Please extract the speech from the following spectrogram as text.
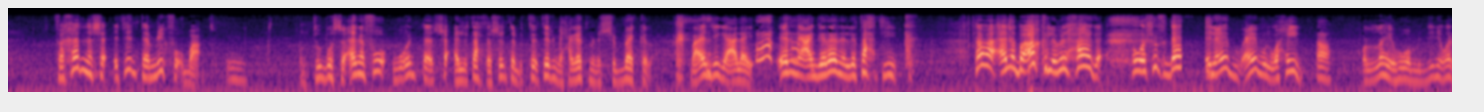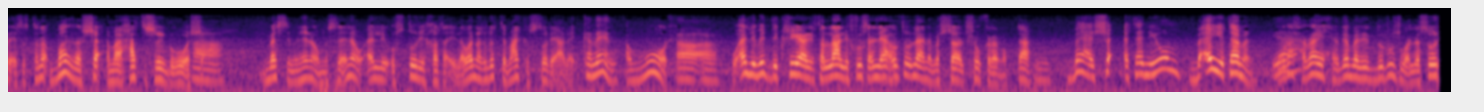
فخدنا شقتين تمليك فوق بعض. قلت له بص أنا فوق وأنت الشقة اللي تحت عشان أنت بترمي حاجات من الشباك كده. بعدين تيجي عليا ارمي على الجيران اللي تحتيك طبعا أنا بأقلم الحاجة. هو شوف ده العيب عيبه الوحيد. آه. والله هو مديني ورقة الطلاق بره الشقة ما حطش رجله جوه الشقة. آه. بس من هنا ومن هنا وقال لي استوري خطأي لو أنا غلطت معاك استوري عليا. كمان؟ أمور. آه آه. وقال لي بدك شيء يعني طلع لي فلوس؟ قال لي قلت له لا أنا بشتغل شكرا وبتاع. باع الشقه تاني يوم بأي ثمن. وراح رايح جبل الدروز ولا سوري.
